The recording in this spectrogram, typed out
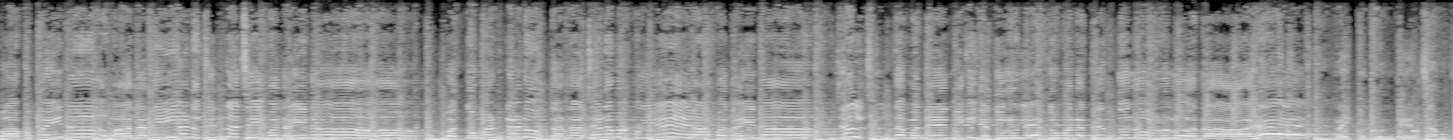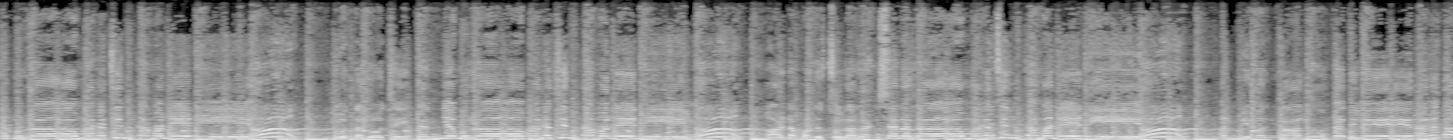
బాబు పైన వాళ్ళని అడు చిన్న చీమనైనా. బగ్గుమంటడు తన జనమకు ఏ ఆపదైనా. చల్ చింతమనే నీకు ఎదురు లేదు మన బెందులూరులోనా హే! రైతు గుండె చప్పుడురా మన చింతమనేది. యువతలో చైతన్యమురా మన చింతమనేని ఆ, ఆడపడుచుల రక్షణరా మన చింతమనేని అన్ని వర్గాలు కదిలే తనతో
